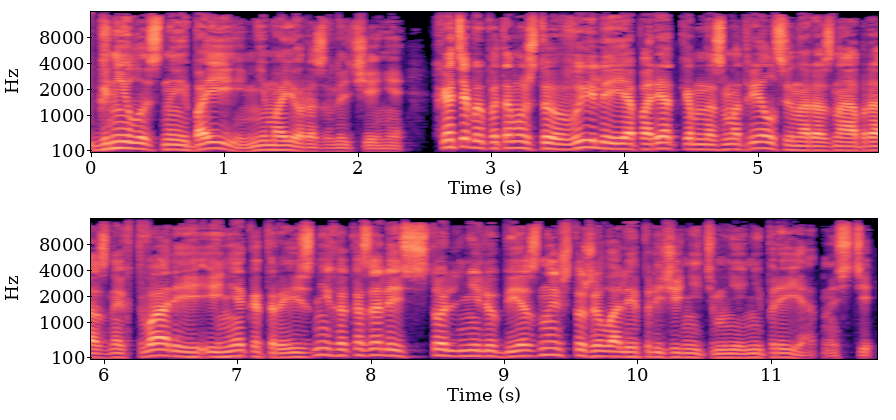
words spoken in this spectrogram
Гнилостные бои — не мое развлечение. Хотя бы потому, что в Иле я порядком насмотрелся на разнообразных тварей, и некоторые из них оказались столь нелюбезны, что желали причинить мне неприятности.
